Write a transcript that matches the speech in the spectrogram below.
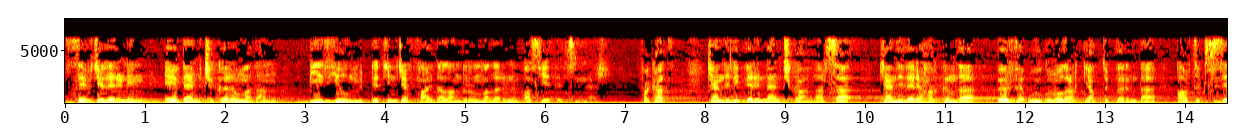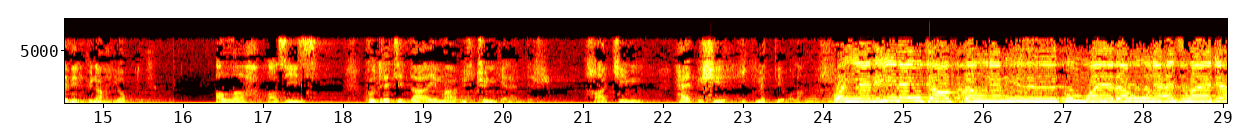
zevcelerinin evden çıkarılmadan bir yıl müddetince faydalandırılmalarını vasiyet etsinler. Fakat kendiliklerinden çıkarlarsa kendileri hakkında örfe uygun olarak yaptıklarında artık size bir günah yoktur. Allah aziz, kudreti daima üstün gelendir. Hakim, her işi hikmetli olandır. والذين يتوفون منكم ويذرون أزواجا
